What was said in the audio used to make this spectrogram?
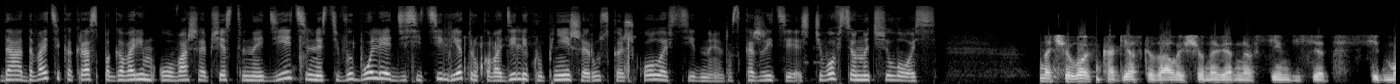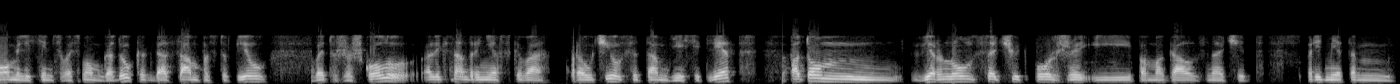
Да, давайте как раз поговорим о вашей общественной деятельности. Вы более 10 лет руководили крупнейшей русской школой в Сиднее. Расскажите, с чего все началось? Началось, как я сказал, еще, наверное, в 77 или 78 году, когда сам поступил в эту же школу Александра Невского, проучился там 10 лет, потом вернулся чуть позже и помогал, значит, с предметом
